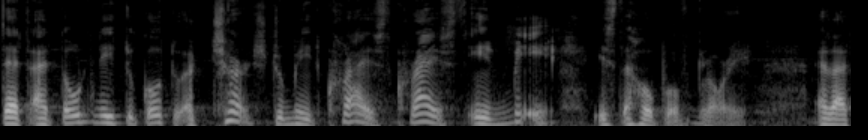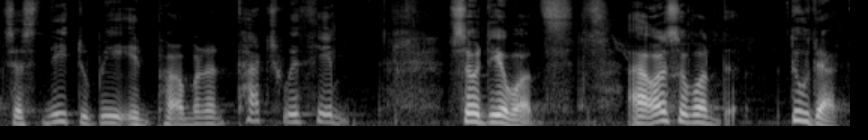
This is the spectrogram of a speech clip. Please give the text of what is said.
that I don't need to go to a church to meet Christ. Christ in me is the hope of glory. And I just need to be in permanent touch with him. So, dear ones, I also want to do that.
